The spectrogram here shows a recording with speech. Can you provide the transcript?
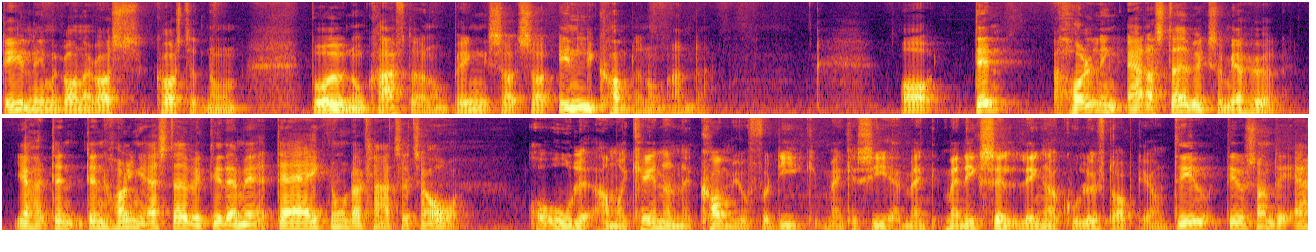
delen med godt nok også kostet nogle, både nogle kræfter og nogle penge, så, så endelig kom der nogle andre. Og den holdning er der stadigvæk, som jeg hørte. Jeg, den, den holdning er stadigvæk det der med, at der er ikke nogen, der er klar til at tage over. Og Ole, amerikanerne kom jo, fordi man kan sige, at man, man ikke selv længere kunne løfte opgaven. Det er jo, det er jo sådan, det er.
